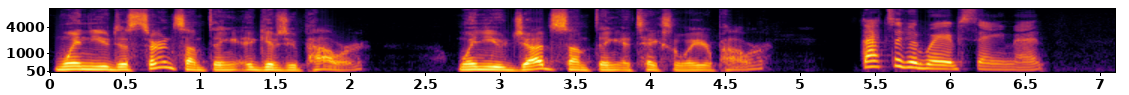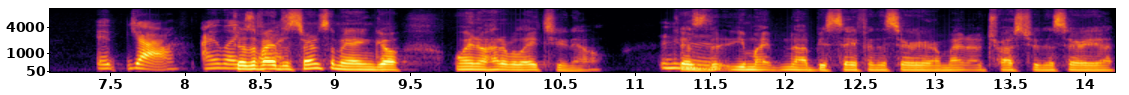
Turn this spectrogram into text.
when you discern something, it gives you power. When you judge something, it takes away your power. That's a good way of saying it. It yeah, I like Because if I discern something, I can go, well, I know how to relate to you now. Because Mhm. you might not be safe in this area or I might not trust you in this area,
